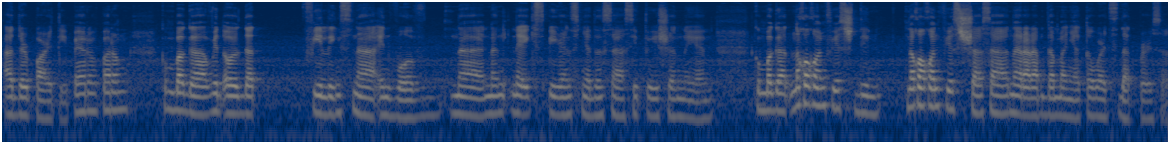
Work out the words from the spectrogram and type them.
other party. Pero parang, kumbaga, with all that feelings na involved, na, na, na-experience niya dun sa situation na yan, kumbaga, nako-confuse din, nako-confuse siya sa nararamdaman niya towards that person.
